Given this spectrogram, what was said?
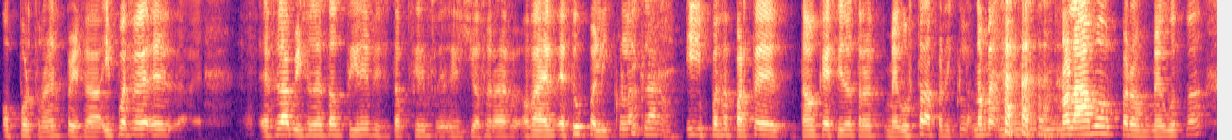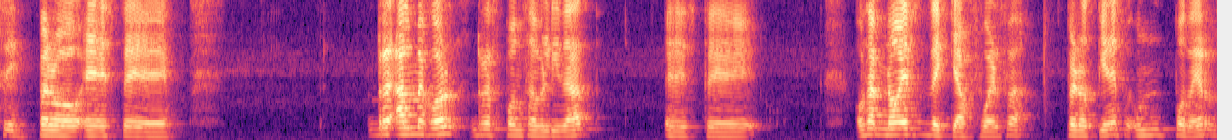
oportunidad desperdiciada y pues eh, eh, es la visión de Todd Phillips y si Todd Phillips eligió hacer eso, o sea es, es su película Sí, claro. y pues aparte tengo que decir otra vez me gusta la película no, me- no, no la amo pero me gusta Sí. pero, este. re- a lo mejor responsabilidad. Este. O sea, no es de que a fuerza. Pero tienes un poder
